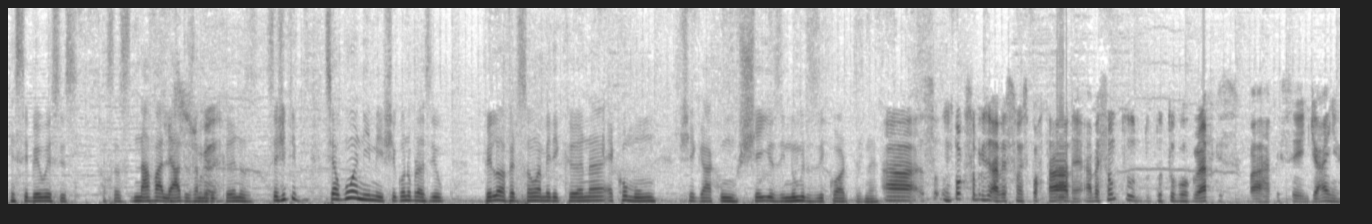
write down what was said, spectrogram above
recebeu esses essas navalhadas americanas. Se a gente, se algum anime chegou no Brasil pela versão americana, é comum chegar com cheios e números de cortes, né? Ah, um pouco sobre a versão exportada. Né? A versão do, do, do TurboGrafx barra PC Engine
